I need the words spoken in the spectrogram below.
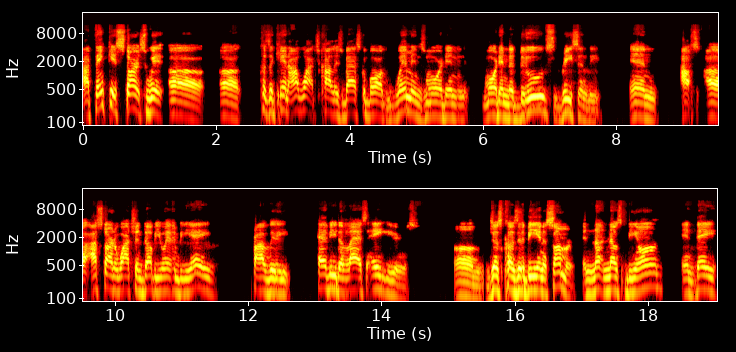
I think it starts with uh uh because again, I watch college basketball women's more than more than the dudes recently, and I uh, I started watching WNBA probably heavy the last eight years, um, just because it be in the summer and nothing else be on. And they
